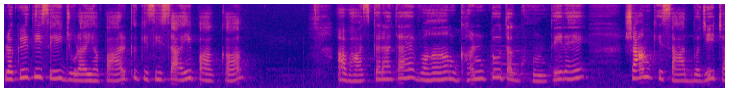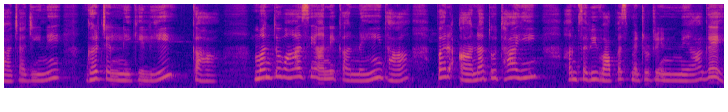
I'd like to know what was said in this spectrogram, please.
प्रकृति से जुड़ा यह पार्क किसी शाही पार्क का आभास कराता है। वहाँ हम घंटों तक घूमते रहे। शाम के सात बजे चाचा जी ने घर चलने के लिए कहा। मन तो वहाँ से आने का नहीं था, पर आना तो था ही। हम सभी वापस मेट्रो ट्रेन में आ गए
